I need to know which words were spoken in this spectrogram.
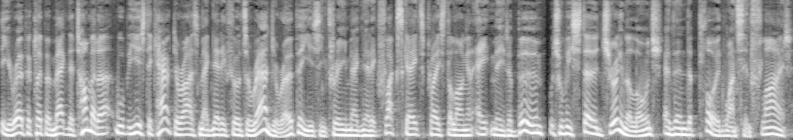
The Europa Clipper magnetometer will be used to characterise magnetic fields around Europa using three magnetic flux gates placed along an 8 metre boom, which will be stowed during the launch and then deployed once in flight.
